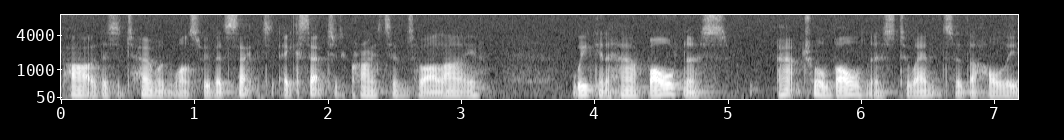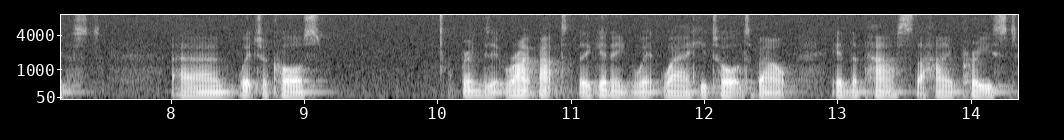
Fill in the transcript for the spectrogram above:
part of this atonement, once we've accept, accepted Christ into our life, we can have boldness, actual boldness to enter the holiest, um, which, of course, brings it right back to the beginning where he talked about in the past the high priest,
